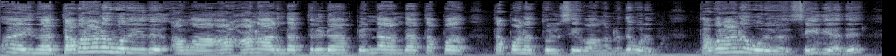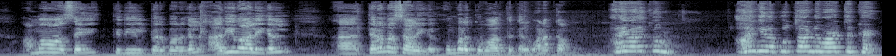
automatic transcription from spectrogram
இந்த தவறான ஒரு இது அவங்க ஆ- ஆணாக இருந்தால் திருடன் பெண்ணாக இருந்தால் தப்பாக தப்பான தொழில் செய்வாங்கன்றது ஒரு தவறான ஒரு செய்தி அது. அமாவாசை திதியில் பெறுபவர்கள் அறிவாளிகள் திறமசாலிகள். உங்களுக்கு வாழ்த்துக்கள். வணக்கம். அனைவருக்கும் ஆங்கில புத்தாண்டு வாழ்த்துக்கள்.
